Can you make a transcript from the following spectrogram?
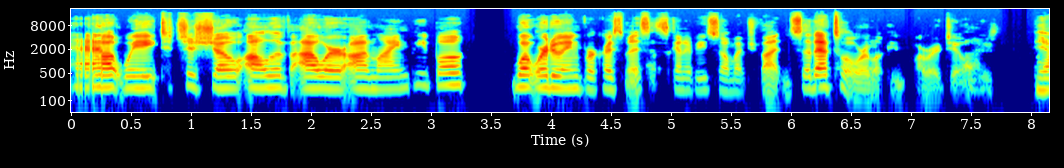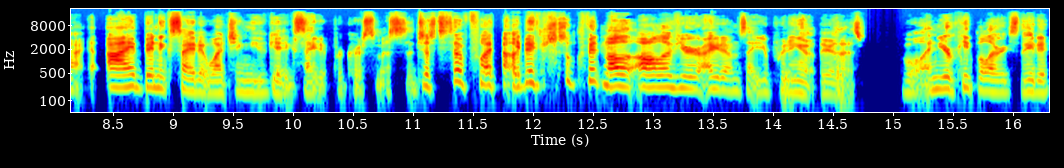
cannot wait to show all of our online people what we're doing for Christmas. It's going to be so much fun. So that's what we're looking forward to. Yeah, I've been excited watching you get excited for Christmas. Just to put out all, all of your items that you're putting out there. That's cool, and your people are excited.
